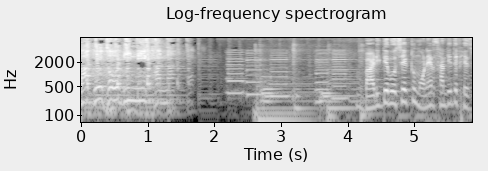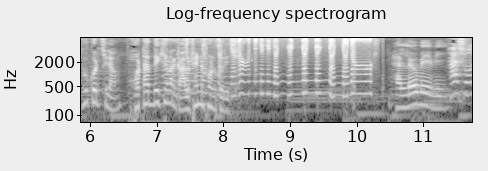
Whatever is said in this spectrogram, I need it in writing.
বাঘে হরিণে খানা বাড়িতে বসে একটু মনের শান্তিতে ফেসবুক করছিলাম হঠাৎ দেখি আমার গার্লফ্রেন্ড ফোন করেছে। Hello baby. হ্যাঁ শোন।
